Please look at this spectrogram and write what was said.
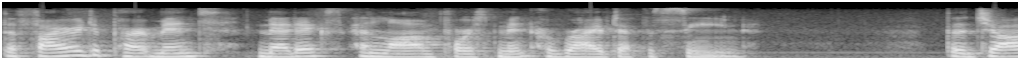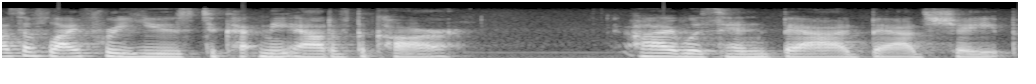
The fire department, medics, and law enforcement arrived at the scene. The jaws of life were used to cut me out of the car. I was in bad, bad shape.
